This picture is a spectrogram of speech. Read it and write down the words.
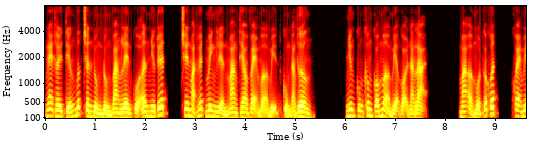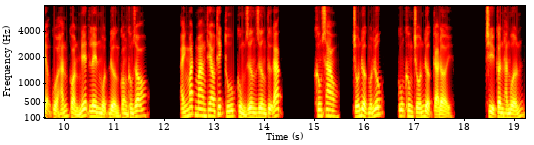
Nghe thấy tiếng bước chân đùng đùng vang lên của ân như tuyết, trên mặt huyết minh liền mang theo vẻ mở mịt cùng đáng thương. Nhưng cũng không có mở miệng gọi nàng lại. Mà ở một góc khuất, khoe miệng của hắn còn nết lên một đường cong không rõ. Ánh mắt mang theo thích thú cùng dương dương tự đắc. Không sao, trốn được một lúc, cũng không trốn được cả đời. Chỉ cần hắn muốn,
